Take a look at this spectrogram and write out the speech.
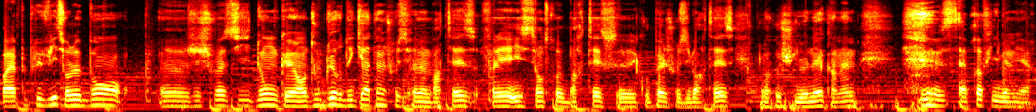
Voilà, un peu plus vite sur le banc, euh, j'ai choisi donc euh, en doublure de gardien, j'ai choisi Fabien Barthez. Fallait hésiter entre Barthez et Coupel, j'ai choisi Barthez, alors que je suis lyonnais quand même. C'est la preuve qu'il est meilleur.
